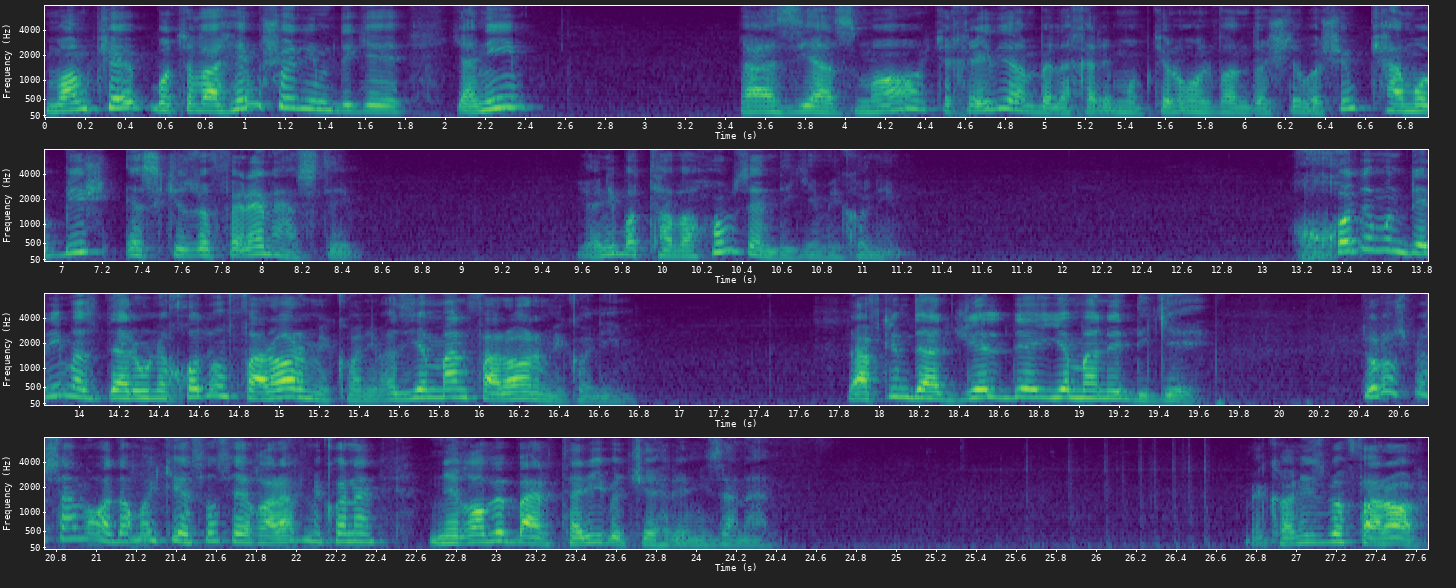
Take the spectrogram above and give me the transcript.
ما هم که متوهم شدیم دیگه. یعنی بعضی از ما که خیلی هم بالاخره ممکن عنوان داشته باشیم کم و بیش اسکیزوفرن هستیم. یعنی با توهم زندگی می‌کنیم. خودمون داریم از درون خودمون فرار می‌کنیم از یه من فرار می‌کنیم. رفتیم در جلد یه من دیگه. درست مثل همه آدمایی که احساس حقارت می‌کنن نقاب برتری به چهره می‌زنن. مکانیزم فرار.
